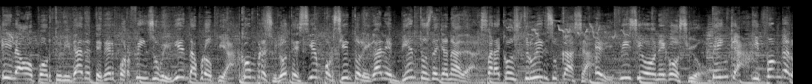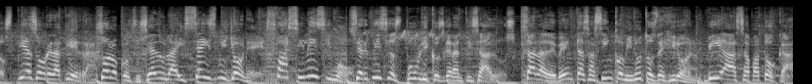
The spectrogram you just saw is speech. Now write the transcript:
y la oportunidad de tener por fin su vivienda propia. Compre su lote 100% legal en Vientos de Llanadas para construir su casa, edificio o negocio. Venga y ponga los pies sobre la tierra, solo con su cédula y 6 millones. ¡Facilísimo! Servicios públicos garantizados. Sala de ventas a 5 minutos de Girón. Vía a Zapatoca.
